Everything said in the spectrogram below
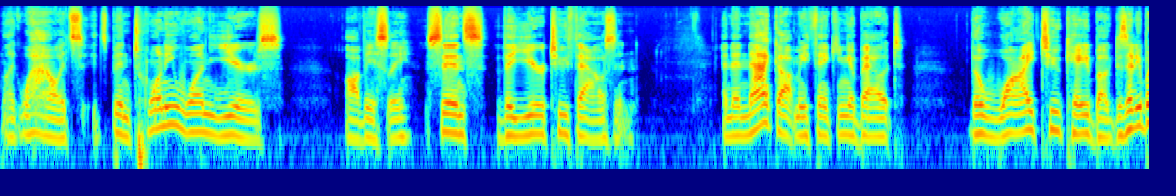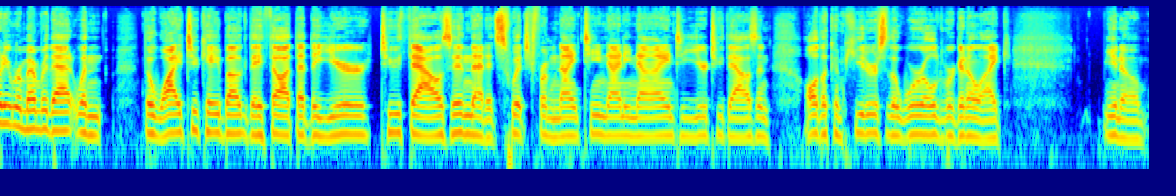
I'm like, wow, it's it's been 21 years, obviously, since the year 2000 and then that got me thinking about the Y2K bug. Does anybody remember that when the Y2K bug, they thought that the year 2000, that it switched from 1999 to year 2000, all the computers of the world were going to like, you know,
